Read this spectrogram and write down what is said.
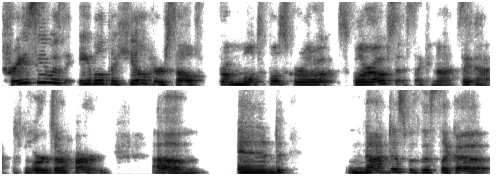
Traci was able to heal herself from multiple scler- sclerosis. I cannot say that. Words are hard. Um, and not just was this like a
